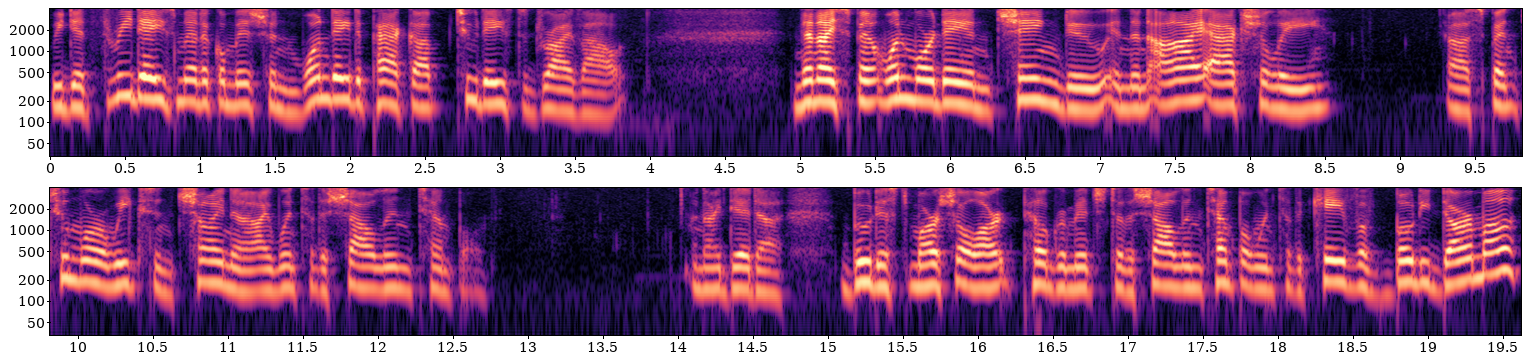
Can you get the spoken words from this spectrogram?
We did three days medical mission, one day to pack up, two days to drive out. And then I spent one more day in Chengdu, and then I actually uh, spent two more weeks in China. I went to the Shaolin Temple. And I did a Buddhist martial art pilgrimage to the Shaolin Temple, went to the cave of Bodhidharma,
